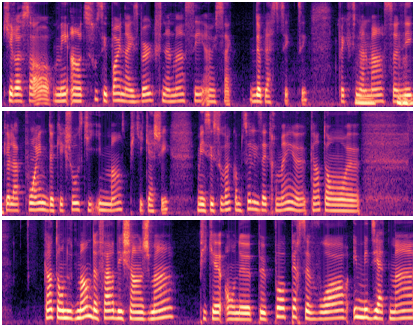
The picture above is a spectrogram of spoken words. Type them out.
qui ressort. Mais en dessous, c'est pas un iceberg. Finalement, c'est un sac de plastique. tu sais. Fait que finalement, ce n'est que la pointe de quelque chose qui est immense puis qui est caché. Mais c'est souvent comme ça, les êtres humains, euh, quand on... euh, quand on nous demande de faire des changements, puis qu'on ne peut pas percevoir immédiatement,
